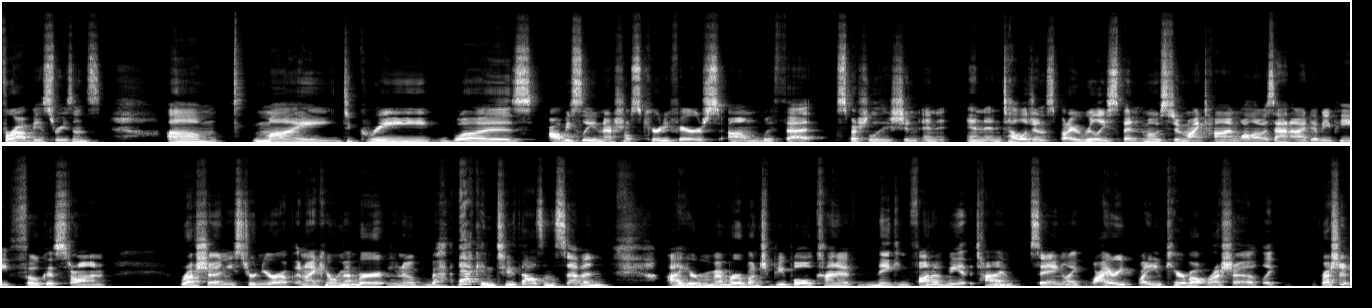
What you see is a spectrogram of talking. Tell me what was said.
for obvious reasons. Um, my degree was obviously in national security affairs um, with that specialization in, in intelligence but i really spent most of my time while i was at iwp focused on Russia and Eastern Europe. And I can remember, you know, back in 2007, I can remember a bunch of people kind of making fun of me at the time, saying like, "Why are you? Why do you care about Russia? Like, Russia?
